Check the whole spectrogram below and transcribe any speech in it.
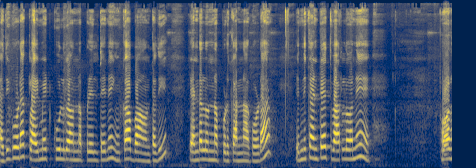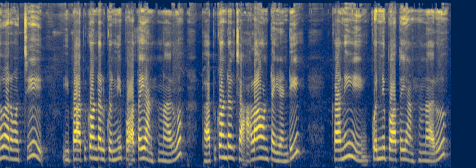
అది కూడా క్లైమేట్ కూల్గా ఉన్నప్పుడు వెళ్తేనే ఇంకా బాగుంటుంది. ఎండలు ఉన్నప్పుడు కన్నా కూడా. ఎందుకంటే త్వరలోనే పోలవరం వచ్చి ఈ పాపికొండలు కొన్ని పోతాయి అంటున్నారు. పాపికొండలు చాలా ఉంటాయండి. కానీ కొన్ని పోతాయి అంటున్నారు.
